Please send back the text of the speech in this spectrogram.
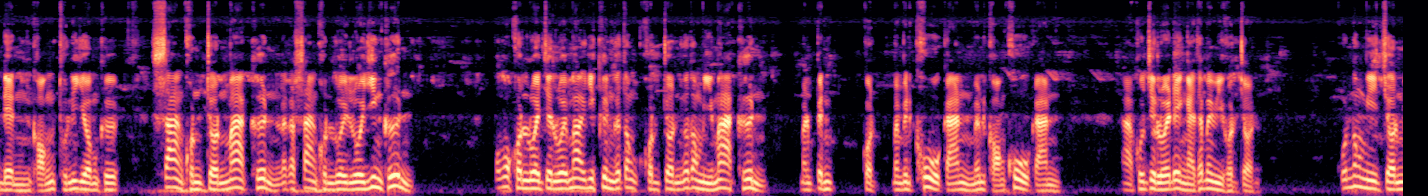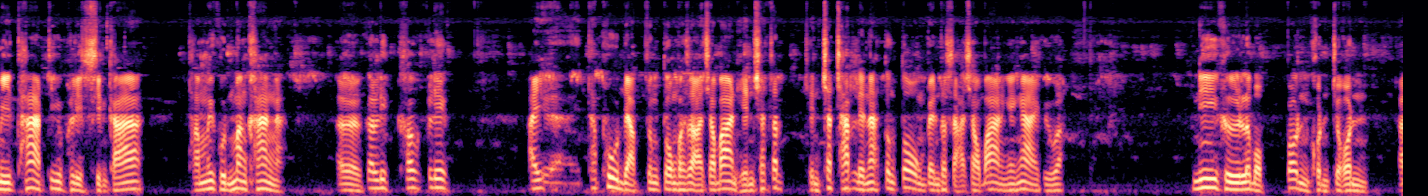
เด่นของทุนนิยมคือ สร้างคนจนมากขึ้น แล้วก็สร้างคนรวยรวยยิ่งขึ้น เพราะว่าคนรวยจะรวยมากยิ่งขึ้น ก็ต้องคนจนก็ต้องมีมากขึ้น มันเป็นกฎมันเป็นคู่กันมันเป็นของคู่กันคุณจะรวยได้ไงถ้าไม่มีคนจน คุณต้องมีจนมีทาสที่ผลิตสินค้าทำให้คุณมั่งคั่งอะ เออ ก็เรียกเขาเรียกไอ้ถ้าพูดแบบตรงๆภาษาชาวบ้านเห็นชัดๆเห็นชัดๆเลยนะตรงๆเป็นภาษาชาวบ้านง่าย ๆ คือว่า นี่คือระบบปล้นคนจนเอ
